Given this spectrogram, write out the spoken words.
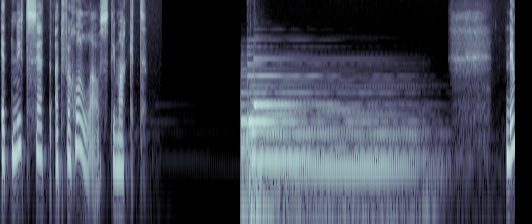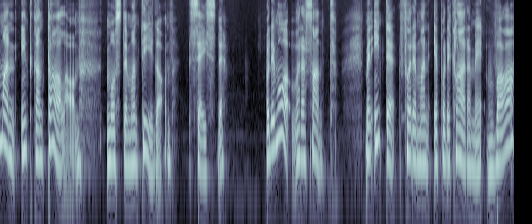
ett nytt sätt att förhålla oss till makt. Det man inte kan tala om måste man tiga om, sägs det. Och det må vara sant. Men inte förrän man är på det klara med vad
